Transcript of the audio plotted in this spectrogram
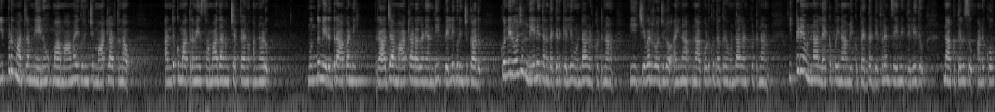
ఇప్పుడు మాత్రం నేను మా మామయ్య గురించి మాట్లాడుతున్నావు. అందుకు మాత్రమే సమాధానం చెప్పాను అన్నాడు. ముందు మీరిద్దరు ఆపండి. రాజా మాట్లాడాలని అంది. పెళ్ళి గురించి కాదు. కొన్ని రోజులు నేనే తన దగ్గరికి వెళ్ళి ఉండాలనుకుంటున్నాను. ఈ చివరి రోజులో అయినా నా కొడుకు దగ్గర ఉండాలనుకుంటున్నాను. ఇక్కడే ఉన్నా లేకపోయినా మీకు పెద్ద డిఫరెన్స్ ఏమీ తెలీదు. నాకు తెలుసు అనుకో.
